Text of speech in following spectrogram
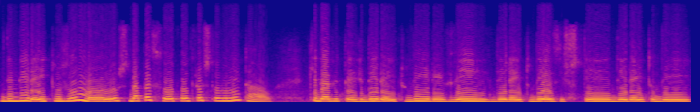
de direitos humanos da pessoa com transtorno mental, que deve ter direito de ir e vir, direito de existir, direito de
